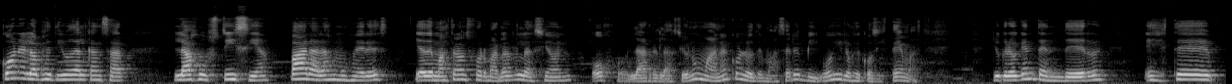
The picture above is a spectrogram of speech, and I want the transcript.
con el objetivo de alcanzar la justicia para las mujeres y además transformar la relación, ojo, la relación humana con los demás seres vivos y los ecosistemas. Yo creo que entender este,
